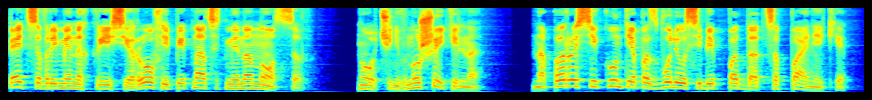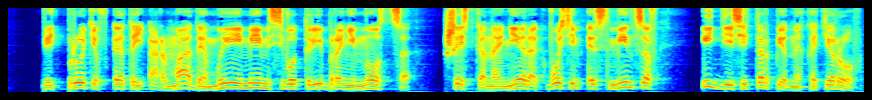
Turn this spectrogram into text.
5 современных крейсеров и 15 миноносцев. Но очень внушительно. На пару секунд я позволил себе поддаться панике. Ведь против этой армады мы имеем всего 3 броненосца, 6 канонерок, 8 эсминцев и 10 торпедных катеров.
